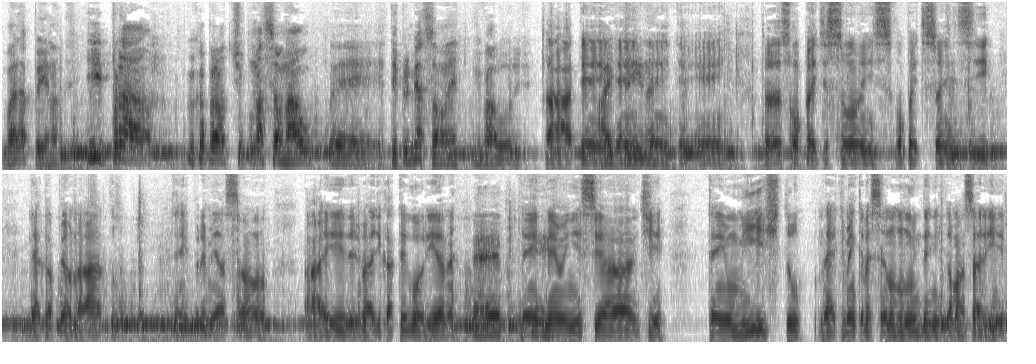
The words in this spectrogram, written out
vale a pena. E para o campeonato tipo nacional, é, tem premiação, né? Em valores. Ah, tem, Aí tem, tem, tem, né? tem, Todas as competições, competições em si, né? Campeonato, tem premiação. Aí vai de categoria, né? É, Tem, tem o iniciante, tem o misto, né? Que vem crescendo muito dentro de Camaçari.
